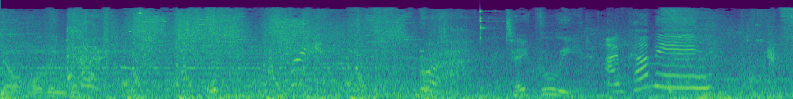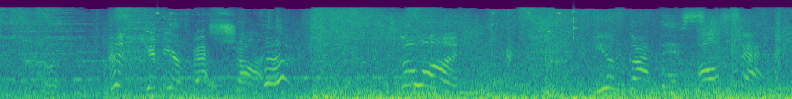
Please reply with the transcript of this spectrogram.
No holding back. Bring it! Take the lead. I'm coming! Give me your best shot! Go on! You've got this. All set.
